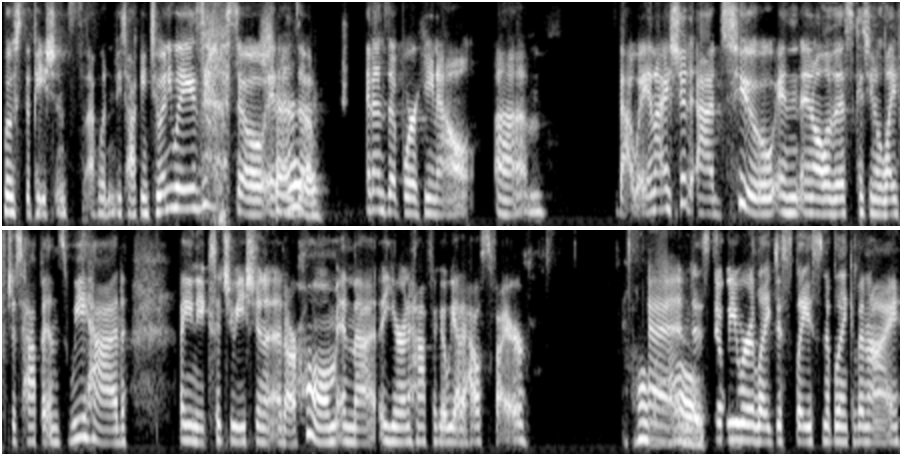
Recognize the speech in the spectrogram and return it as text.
most of the patients I wouldn't be talking to anyways. So sure. it ends up it ends up working out um, that way. And I should add too, in, in all of this, because you know, life just happens. We had a unique situation at our home in that a year and a half ago we had a house fire. Oh, and wow. so we were like displaced in a blink of an eye.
